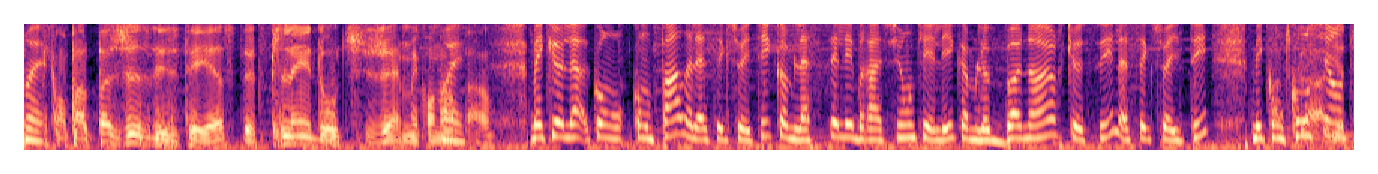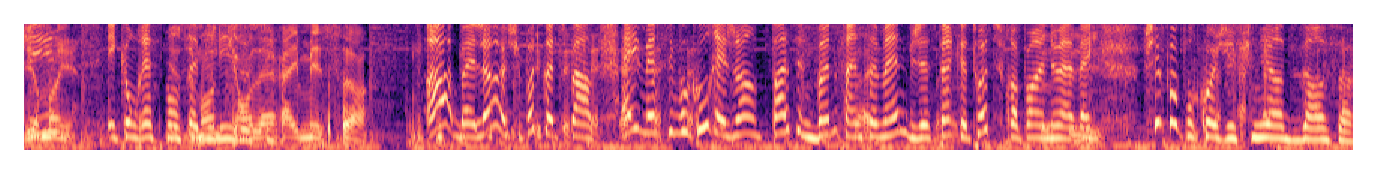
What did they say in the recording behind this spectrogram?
ouais. qu'on parle pas juste des ITS, de plein d'autres sujets, mais qu'on en parle. Mais que qu'on parle de la sexualité comme la célébration qu'elle est, comme le bonheur que c'est la sexualité, mais qu'on conscientise et qu'on responsabilise aussi. aimer ça. Ah, ben là, je sais pas de quoi tu parles. Hey, merci beaucoup, Régent. Passe une bonne fin de semaine, puis j'espère que toi, tu feras pas un nœud avec. Je sais pas pourquoi j'ai fini en disant ça.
